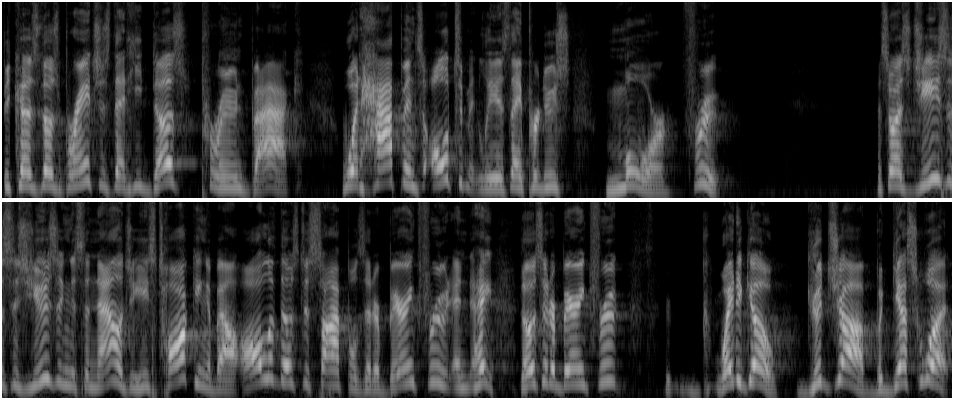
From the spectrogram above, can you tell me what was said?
because those branches that he does prune back, what happens ultimately is they produce more fruit. And so, as Jesus is using this analogy, he's talking about all of those disciples that are bearing fruit. And hey, those that are bearing fruit, way to go. Good job. But guess what?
